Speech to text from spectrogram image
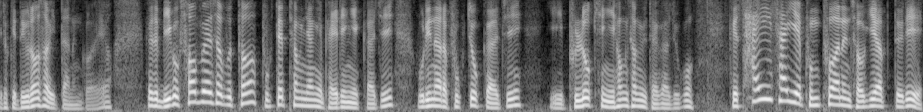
이렇게 늘어서 있다는 거예요. 그래서 미국 서부에서부터 북태평양의 베링해까지 우리나라 북쪽까지 이 블로킹이 형성이 돼가지고 그 사이사이에 분포하는 저기압들이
